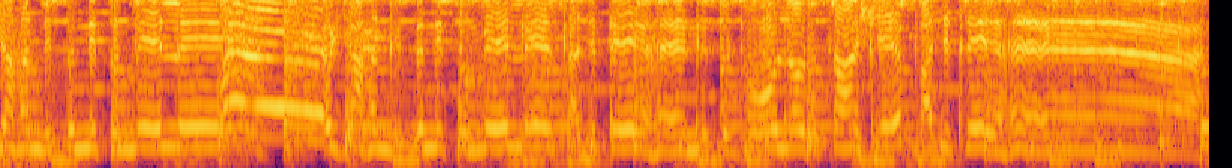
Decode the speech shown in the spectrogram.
यहाँ नित नित मेले, यहाँ नित नित मेले। सजते हैं नित ढोल और ताशे बजते हैं।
